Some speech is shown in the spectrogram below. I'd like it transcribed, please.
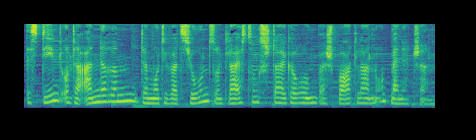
Es dient unter anderem der Motivations- und Leistungssteigerung bei Sportlern und Managern.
